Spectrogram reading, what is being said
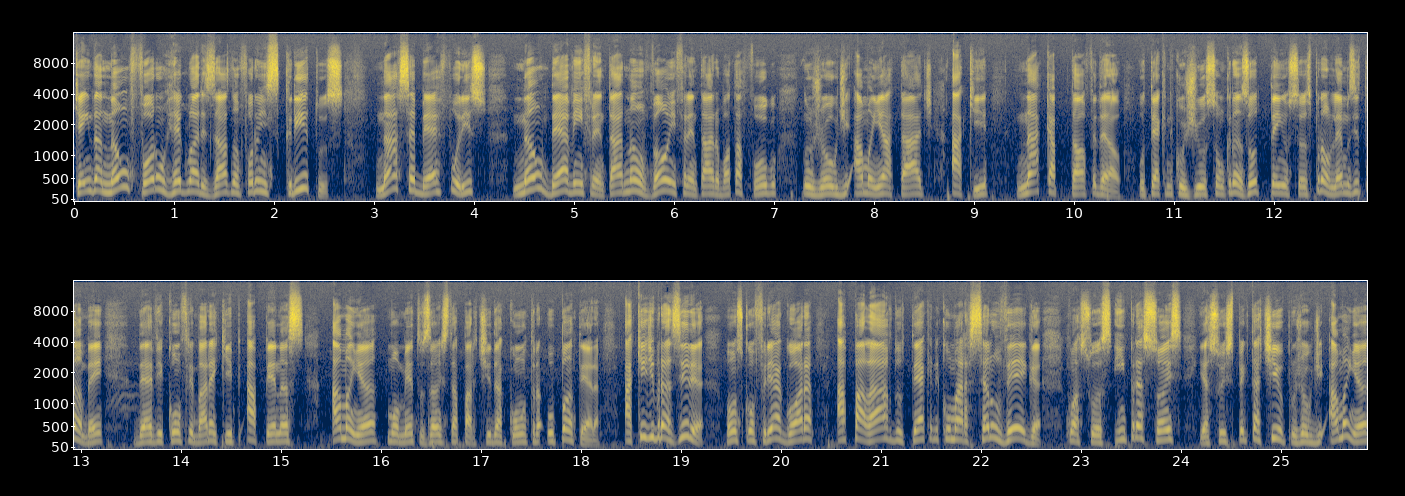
que ainda não foram regularizados, não foram inscritos na CBF, por isso não devem enfrentar, não vão enfrentar o Botafogo no jogo de amanhã à tarde aqui na capital federal. O técnico Gilson Cranzot tem os seus problemas e também deve confirmar a equipe apenas amanhã, momentos antes da partida contra o Pantera. Aqui de Brasília, vamos conferir agora a palavra do técnico Marcelo Veiga, com as suas impressões e a sua expectativa para o jogo de amanhã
